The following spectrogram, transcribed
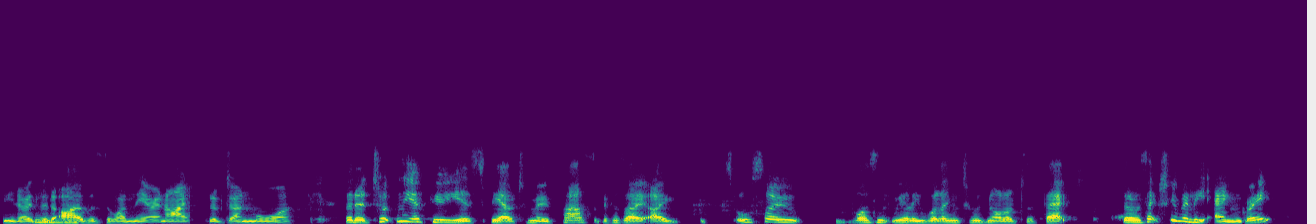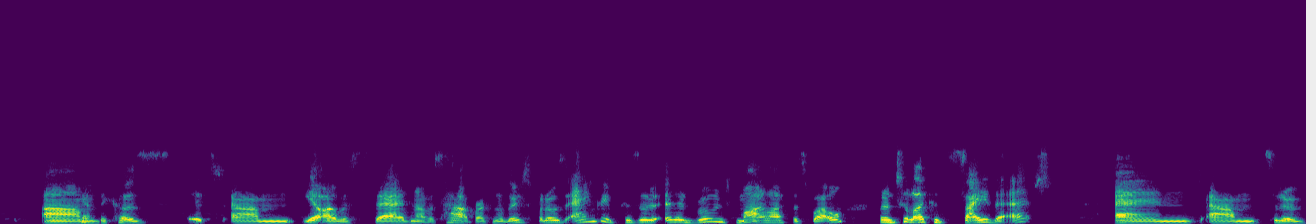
you know that mm. i was the one there and i should have done more. But it took me a few years to be able to move past it because i, I also wasn't really willing to acknowledge the fact that i was actually really angry um, yeah. because it's um yeah i was sad and i was heartbroken all this but i was angry because it, it, had ruined my life as well. But until i could say that and um sort of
